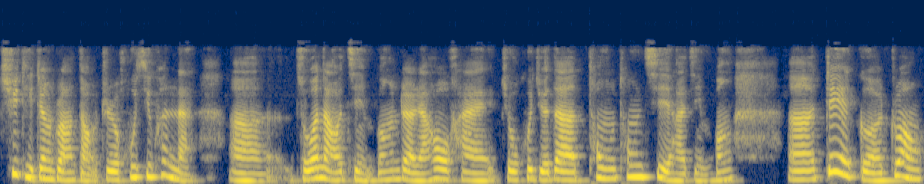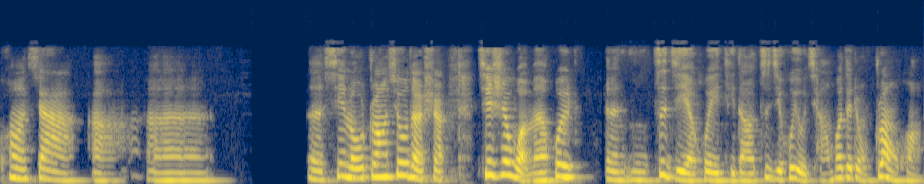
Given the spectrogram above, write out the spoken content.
躯体症状导致呼吸困难，呃左脑紧绷着，然后还就会觉得通通气哈紧绷，呃这个状况下啊呃呃新楼装修的事儿，其实我们会嗯你自己也会提到自己会有强迫的这种状况。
